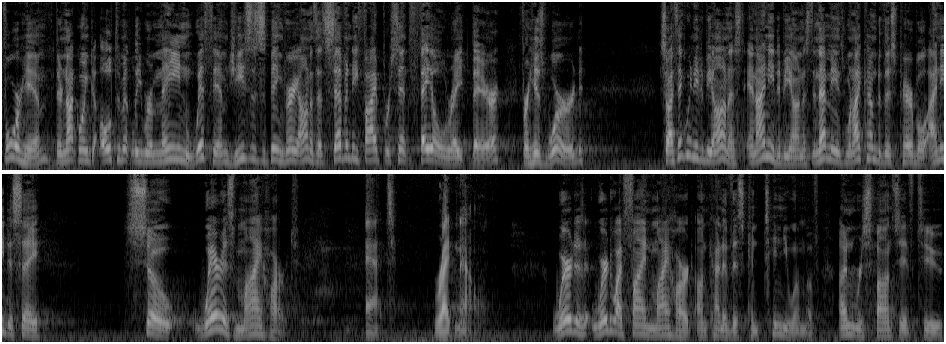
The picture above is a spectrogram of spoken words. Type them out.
for him. They're not going to ultimately remain with him. Jesus is being very honest. That's 75% fail rate there for his word. So I think we need to be honest, and I need to be honest. And that means when I come to this parable, I need to say, so where is my heart at right now? Where, does, where do I find my heart on kind of this continuum of unresponsive to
